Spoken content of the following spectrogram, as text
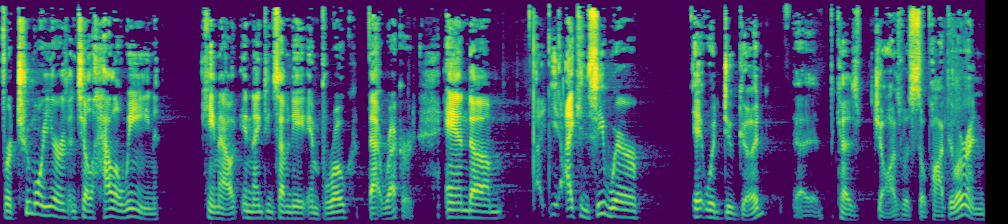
for two more years until Halloween came out in 1978 and broke that record. And um, I, I can see where it would do good uh, because Jaws was so popular. And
